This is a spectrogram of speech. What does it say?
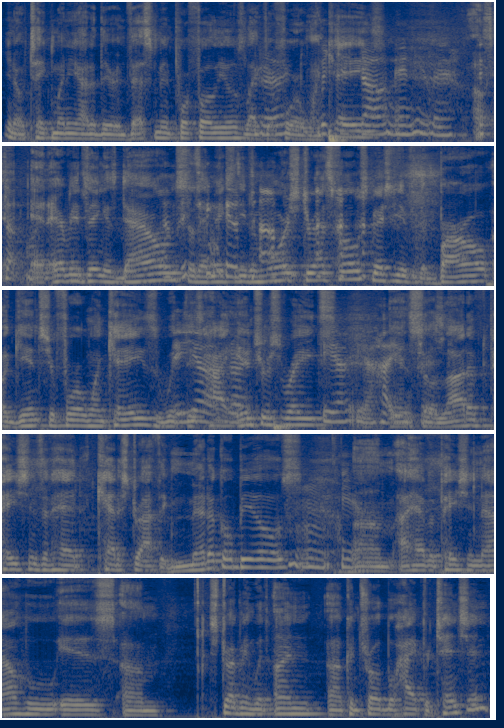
you know, take money out of their investment portfolios, like right. their 401ks. Which is down anyway. Uh, and, and, everything is down, everything so that makes it even down. more stressful, especially if you borrow against your 401ks with these high right. interest rates. Yeah, yeah, high and interest. so a lot of patients have had catastrophic medical bills. Mm-hmm, yeah. um, I have a patient now who is. Um, struggling with uncontrollable hypertension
